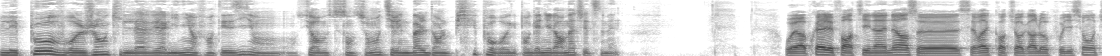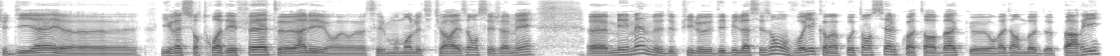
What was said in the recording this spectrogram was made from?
Les pauvres gens qui l'avaient aligné en fantasy ont, ont se sont sûrement tiré une balle dans le pied pour, pour gagner leur match cette semaine. Ouais, après les 49ers, euh, c'est vrai que quand tu regardes l'opposition, tu te dis, hey, euh, il reste sur trois défaites, euh, allez, euh, c'est le moment de le titulariser, on sait jamais. Euh, mais même depuis le début de la saison, on voyait comme un potentiel quarterback, on va dire en mode pari,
